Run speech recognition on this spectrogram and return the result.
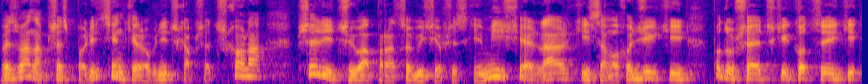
Wezwana przez policję kierowniczka przedszkola przeliczyła pracowicie wszystkie misie, lalki, samochodziki, poduszeczki, kocyki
